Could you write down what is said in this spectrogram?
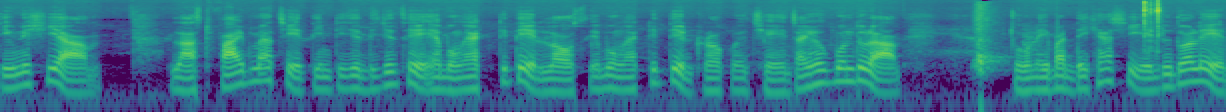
তিউনিশিয়া লাস্ট ফাইভ ম্যাচে তিনটি যে জিতেছে এবং একটিতে লস এবং একটিতে ড্র করেছে। যাই হোক বন্ধুরা চলুন এবার দেখে আসি এই দু দলের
